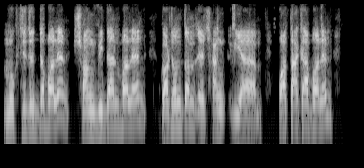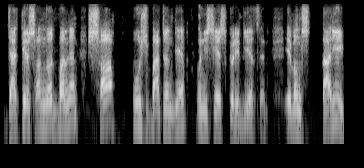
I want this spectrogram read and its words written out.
মুক্তিযুদ্ধ বলেন, সংবিধান বলেন, গঠনতন্ত্র পতাকা বলেন, জাতীয় সংগত বলেন, সব পুশ বাটন দিয়ে উনি শেষ করে দিয়েছেন। এবং তারই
